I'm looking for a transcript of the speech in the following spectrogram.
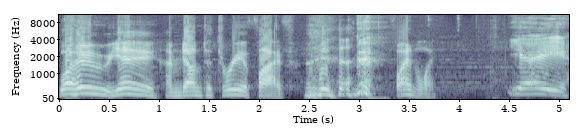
Woohoo! Yay! I'm down to three of five. Finally. Yay!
